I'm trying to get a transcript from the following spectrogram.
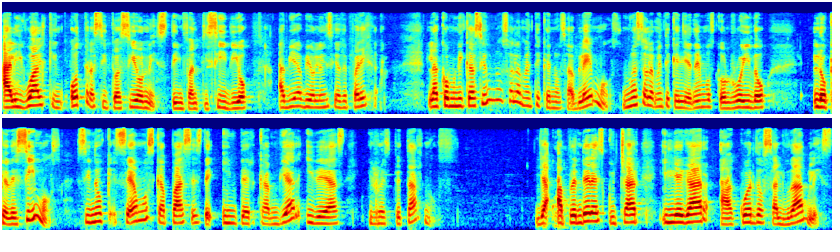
al igual que en otras situaciones de infanticidio, había violencia de pareja. La comunicación no es solamente que nos hablemos, no es solamente que llenemos con ruido lo que decimos, sino que seamos capaces de intercambiar ideas y respetarnos. Ya, aprender a escuchar y llegar a acuerdos saludables.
